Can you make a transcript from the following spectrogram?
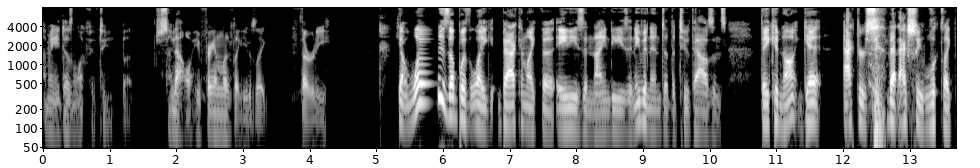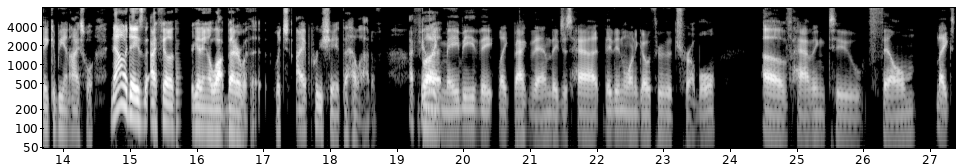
i mean he doesn't look 15 but just saying No, he freaking looked like he was like 30. Yeah, what is up with like back in like the 80s and 90s and even into the 2000s? They could not get actors that actually looked like they could be in high school. Nowadays, I feel like they're getting a lot better with it, which I appreciate the hell out of. I feel But- like maybe they like back then they just had they didn't want to go through the trouble of having to film like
